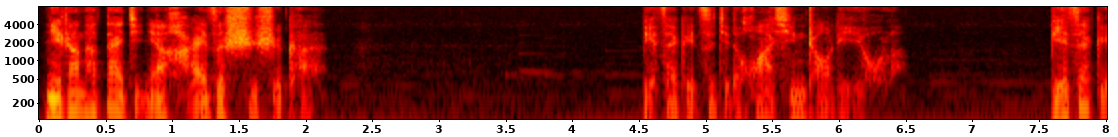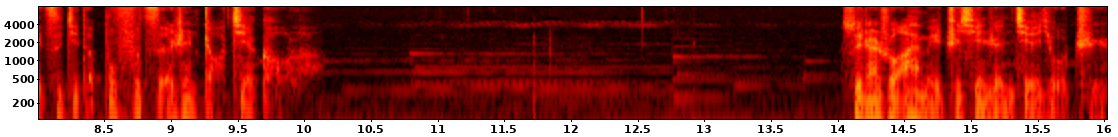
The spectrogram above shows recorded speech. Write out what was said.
你让他带几年孩子试试看，别再给自己的花心找理由了，别再给自己的不负责任找借口了。虽然说爱美之心人皆有之，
